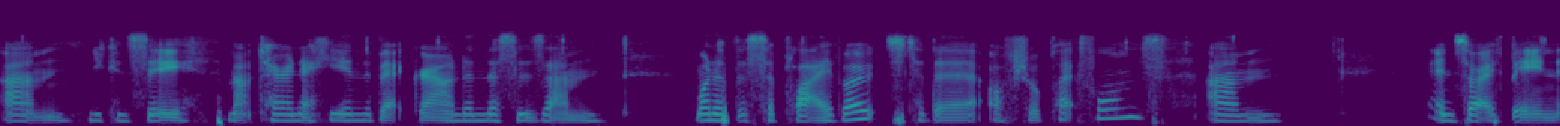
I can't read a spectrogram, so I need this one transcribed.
um, you can see Mount Taranaki in the background, and this is um, one of the supply boats to the offshore platforms. Um, and so I've been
